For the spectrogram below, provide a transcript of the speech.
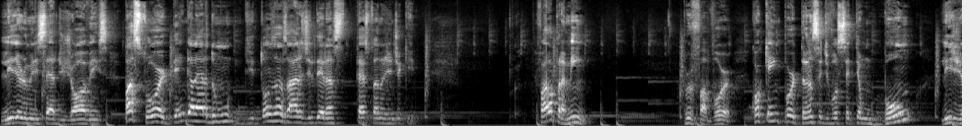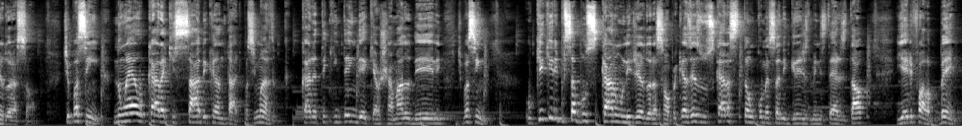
líder do ministério de jovens, pastor, tem galera do mundo, de todas as áreas de liderança testando a gente aqui. Fala pra mim, por favor, qual é a importância de você ter um bom líder de adoração? Tipo assim, não é o cara que sabe cantar. Tipo assim, mano, o cara tem que entender que é o chamado dele. Tipo assim, o que, que ele precisa buscar num líder de adoração? Porque às vezes os caras estão começando igrejas, ministérios e tal, e ele fala, bem,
